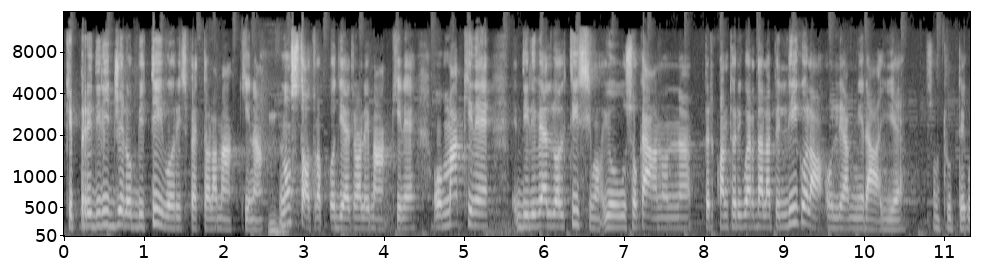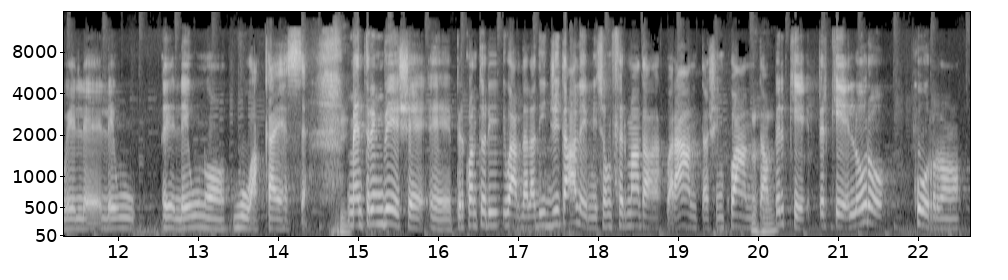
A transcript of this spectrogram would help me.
che predilige l'obiettivo rispetto alla macchina. Mhm. Non sto troppo dietro alle macchine. Ho macchine di livello altissimo, io uso Canon. Per quanto riguarda la pellicola ho le ammiraglie, sono tutte quelle, le U eh, le 1 VHS, mentre invece eh, per quanto riguarda la digitale mi sono fermata a 40, 50, Mhm. perché? Perché loro corrono,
